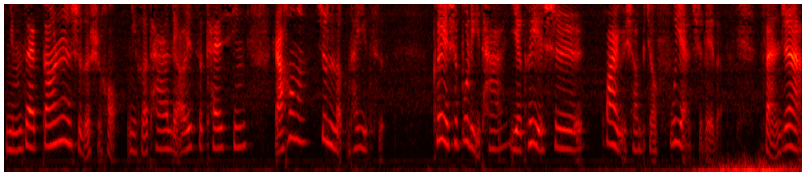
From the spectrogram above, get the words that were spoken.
你们在刚认识的时候，你和他聊一次开心，然后呢就冷他一次，可以是不理他，也可以是话语上比较敷衍之类的。反正啊，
